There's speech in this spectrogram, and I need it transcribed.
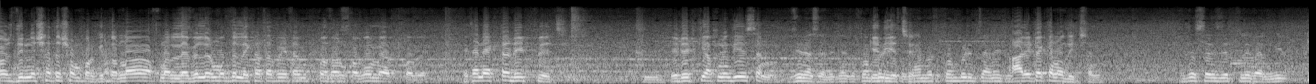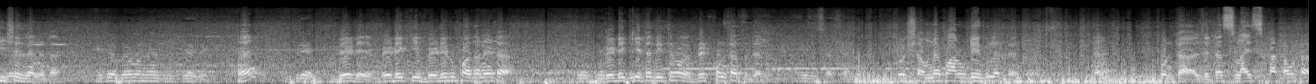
দশ দিনের সাথে সম্পর্কিত না আপনার লেভেলের মধ্যে লেখা থাকবে এটা উৎপাদন কবে মেয়াদ কবে? এখানে একটা ডেট পেয়েছি। এই ডেট কি আপনি দিয়েছেন? জি না স্যার এটা তো কোম্পানি দিয়েছে? আমরা তো কোম্পানি জানি। আর এটা কেন দিচ্ছেন? এটা স্যার যে ফ্লেভার মিল্ক। কিসে দেন এটা? এটা ব্যবহার হয় ব্রেডে হ্যাঁ? ব্রেড ব্রেডে ব্রেডে কি ব্রেডের উপাদান এটা? ব্রেডে কি এটা দিতে হবে? ব্রেড কোনটাতে দেন? ওই সামনে পাউরুটি এগুলোতে হ্যাঁ? কোনটা? যেটা স্লাইস কাটা ওটা?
